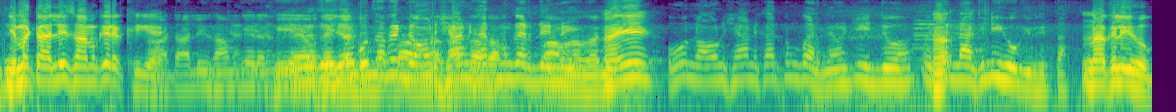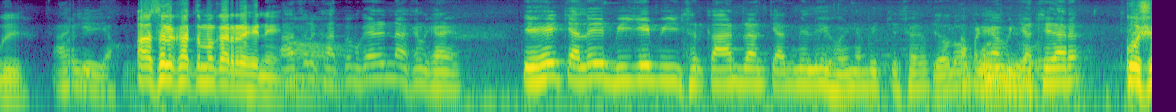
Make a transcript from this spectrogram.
ਜਿਵੇਂ ਟਾਲੀ ਸਾਂਭ ਕੇ ਰੱਖੀ ਹੈ। ਹਾਂ ਟਾਲੀ ਸਾਂਭ ਕੇ ਰੱਖੀ ਹੈ ਜਿਵੇਂ ਉੱਥੇ ਤੁਸੀਂ- ਉਹ ਤਾਂ ਫਿਰ ਡਾਊਨ ਸ਼ਾਨ ਖਤਮ ਕਰ ਦਿੰਦੇ ਨੇ। ਹੈ? ਜੀ ਉਹ ਨੌ ਨਿਸ਼ਾਨ ਖਤਮ ਕਰ ਦੇਣ ਚੀਜ਼ ਦੋ ਉਹ ਤਾਂ ਨਕਲੀ ਹੋ ਗਈ ਫਿਰ ਤਾਂ। ਨਕਲੀ ਹੋ ਗਈ। ਅਸਲ ਖਤਮ ਕਰ ਰਹੇ ਨੇ। ਅਸਲ ਖਤਮ ਕਰੇ ਨਕਲ ਖਾਏ ਇਹ ਚੱਲੇ ਬੀਜੇਪੀ ਸਰਕਾਰ ਨਾਲ ਚੱਲ ਮਿਲੇ ਹੋਏ ਨੇ ਵਿੱਚ ਆਪਣੇ ਆਪ ਜਥੇਦਾਰ। ਕੁਛ।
